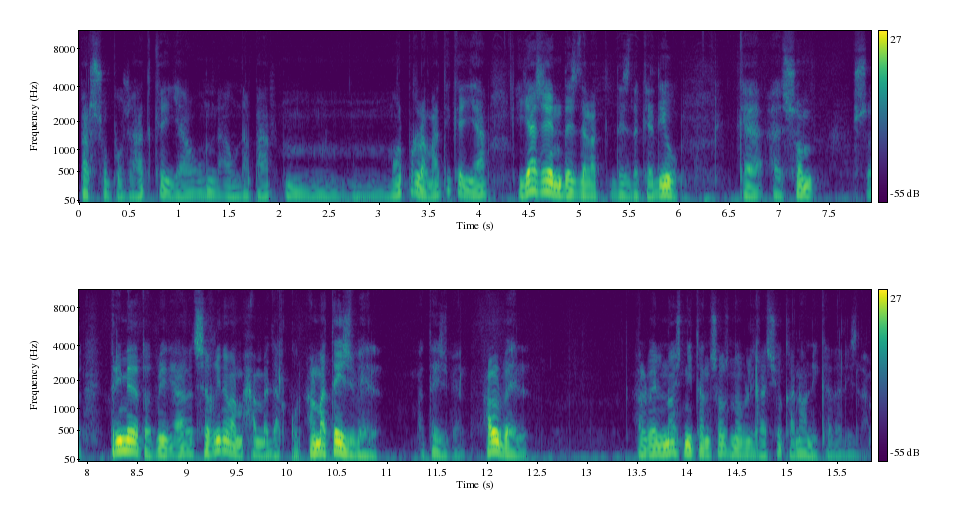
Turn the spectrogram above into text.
per suposat que hi ha una, una part mm, molt problemàtica. Hi ha, hi ha gent des de, la, des de que diu que eh, som... Primer de tot, miri, seguint amb el Mohamed Arqun, el mateix vel, mateix vel. El vel, el vel no és ni tan sols una obligació canònica de l'islam.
